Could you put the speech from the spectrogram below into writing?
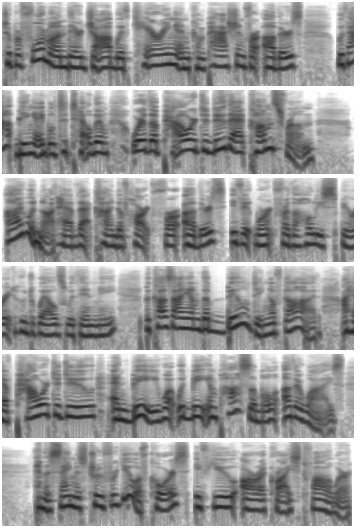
to perform on their job with caring and compassion for others without being able to tell them where the power to do that comes from. I would not have that kind of heart for others if it weren't for the Holy Spirit who dwells within me, because I am the building of God. I have power to do and be what would be impossible otherwise. And the same is true for you, of course, if you are a Christ follower.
